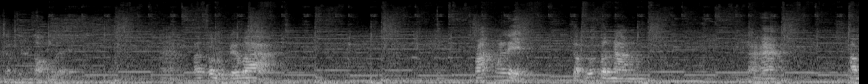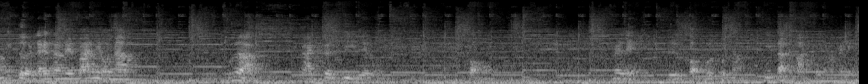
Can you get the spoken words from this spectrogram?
เกือบถึงสองเลยอ่าก็สรุปได้ว่าฟลักแม่เหล็กกับรถตัวนำนะฮะทำให้เกิดแรงดันไฟฟ้าเหนี่ยวนำเมื่อการเคลื่อนที่เร็วของแม่เหล็กหรือของรถตัวนำที่ตัดผ่านสนามแม่เหล็ก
